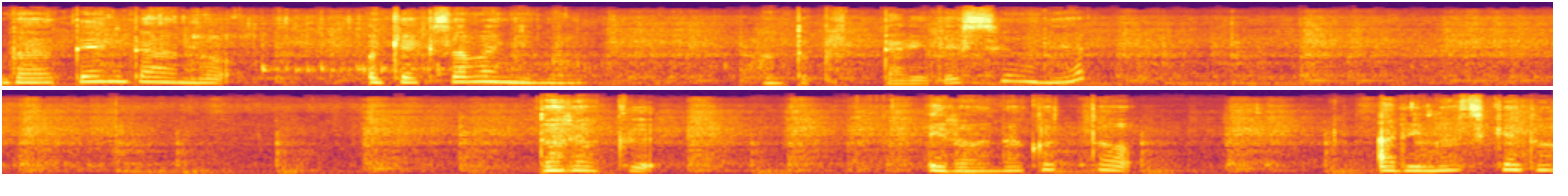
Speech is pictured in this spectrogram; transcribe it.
バーテンダーのお客様にも本当ぴったりですよね。努力いろんなことありますけど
